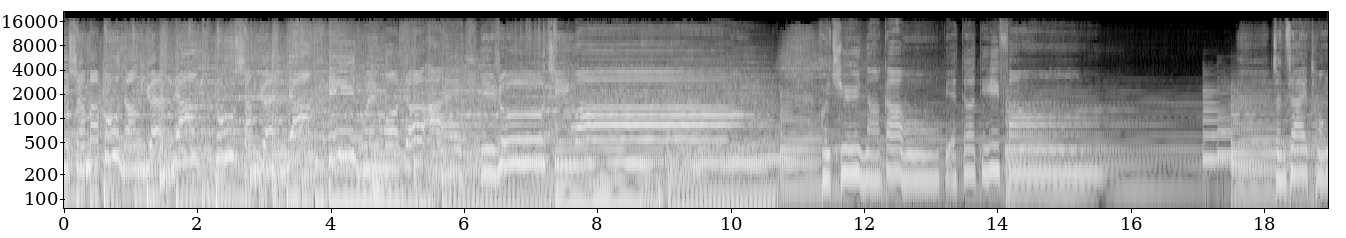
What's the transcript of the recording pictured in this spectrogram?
有什么不能原谅？不想原谅，因为我的爱一如。既往会去那告别的地方，站在同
